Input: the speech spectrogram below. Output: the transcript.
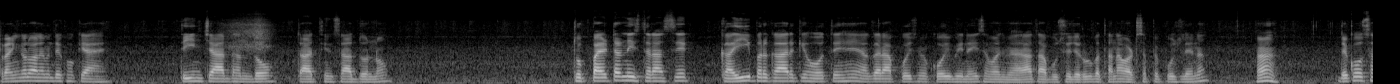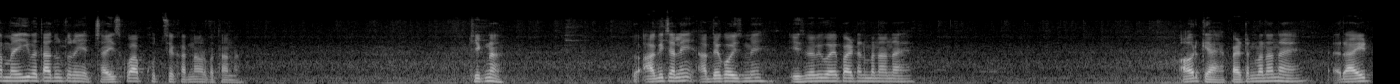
ट्रायंगल वाले में देखो क्या है। तीन, चार, धन, दो, चार, तीन, सात, दो, नौ। तो पैटर्न इस तरह से कई प्रकार के होते हैं। अगर आपको इसमें कोई भी नहीं समझ में आ रहा तो आप उसे ज़रूर बताना। व्हाट्सएप पे पूछ लेना। हाँ? देखो, सब मैं ही बता दूँ तो नहीं अच्छा इसको आप खुद से करना और बताना। ठीक ना? तो आगे चलें। अब देखो, इसमें इसमें भी वही पैटर्न बनाना है। और क्या है? पैटर्न बनाना है। Right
